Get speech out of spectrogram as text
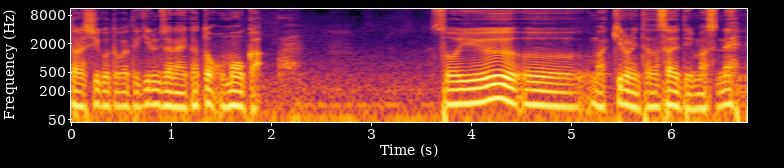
新しいことができるんじゃないかと思うか。そういうまあ、岐路に立たされていますね。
